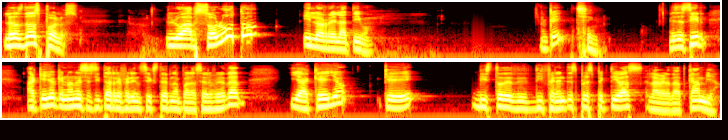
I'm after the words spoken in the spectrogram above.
Los dos polos. Lo absoluto y lo relativo. ¿Ok? Sí. Es decir, aquello que no necesita referencia externa para ser verdad y aquello que, visto desde diferentes perspectivas, la verdad cambia.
